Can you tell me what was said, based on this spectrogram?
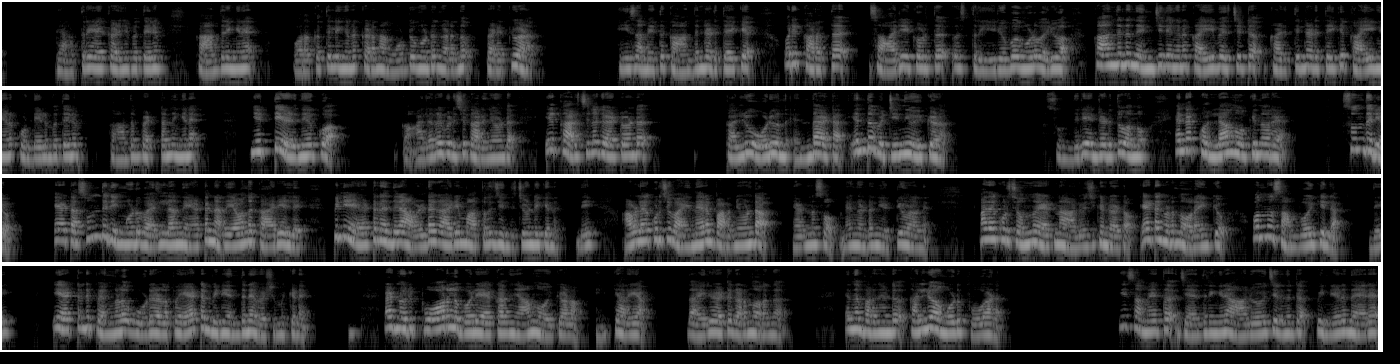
രാത്രിയായി കഴിഞ്ഞപ്പോഴത്തേനും കാന്തൻ ഇങ്ങനെ ഉറക്കത്തിൽ ഇങ്ങനെ കിടന്ന് അങ്ങോട്ടും ഇങ്ങോട്ടും കിടന്ന് പിടയ്ക്കുവാണ്. ഈ സമയത്ത് കാന്തന്റെ അടുത്തേക്ക് ഒരു കറുത്ത സാരിയൊക്കെ കൊടുത്ത് ഒരു സ്ത്രീ രൂപം കൂടെ വരിക കാന്തന്റെ നെഞ്ചിൽ ഇങ്ങനെ കൈ വെച്ചിട്ട് കഴുത്തിന്റെ അടുത്തേക്ക് കൈ ഇങ്ങനെ കൊണ്ടുവരുമ്പോഴത്തേനും കാന്തൻ പെട്ടെന്ന് ഇങ്ങനെ ഞെട്ടി എഴുന്നേക്കുക അലറി പിടിച്ച് കരഞ്ഞുകൊണ്ട് ഈ കരച്ചിൽ കേട്ടോണ്ട് കല്ലു ഓടി വന്നു എന്താ ഏട്ടാ എന്താ പറ്റിയെന്ന് ചോദിക്കണം സുന്ദരി എന്റെ അടുത്ത് വന്നു. എന്നെ കൊല്ലാൻ നോക്കിയെന്ന് പറയാം. സുന്ദരിയോ? ഏട്ടാ സുന്ദരി ഇങ്ങോട്ട് വരില്ല എന്ന് ഏട്ടൻ അറിയാവുന്ന കാര്യമല്ലേ പിന്നെ ഏട്ടൻ എന്തിനാ അവളുടെ കാര്യം മാത്രം ചിന്തിച്ചുകൊണ്ടിരിക്കുന്നത് ദേ അവളെക്കുറിച്ച് വൈകുന്നേരം പറഞ്ഞുകൊണ്ടാ ഏട്ടന് സ്വപ്നം കണ്ട് ഞെട്ടി ഉണർന്നേ. അതേക്കുറിച്ച് ഒന്നും ഏട്ടൻ ആലോചിക്കണ്ട കേട്ടോ. ഏട്ടൻ കിടന്ന് ഉറങ്ങിക്കോ. ഒന്നും സംഭവിക്കില്ല. ദേ ഏട്ടന്റെ പെങ്ങൾ കൂടെ ഉള്ളപ്പോ ഏട്ടൻ പിന്നെ എന്തിനാ വിഷമിക്കണേ? ഏട്ടൻ ഒരു പോറൽ പോലെ ഏക്കാതെ ഞാൻ നോക്കിക്കോളാം. എനിക്കറിയാം. ധൈര്യമായിട്ട് കിടന്നുറങ്ങുക എന്നും പറഞ്ഞുകൊണ്ട് കല്ലു അങ്ങോട്ട് പോവാണ്. ഈ സമയത്ത് ജയന്തൻ ഇങ്ങനെ ആലോചിച്ചിരുന്നിട്ട് പിന്നീട് നേരെ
